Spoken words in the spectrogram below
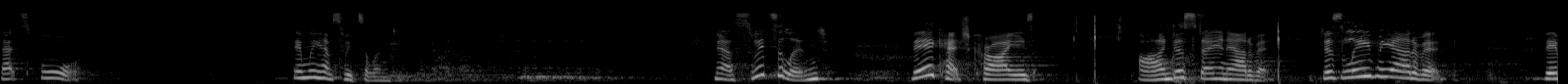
that's four. Then we have Switzerland. now, Switzerland, their catch cry is, I'm just staying out of it. Just leave me out of it. Their,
